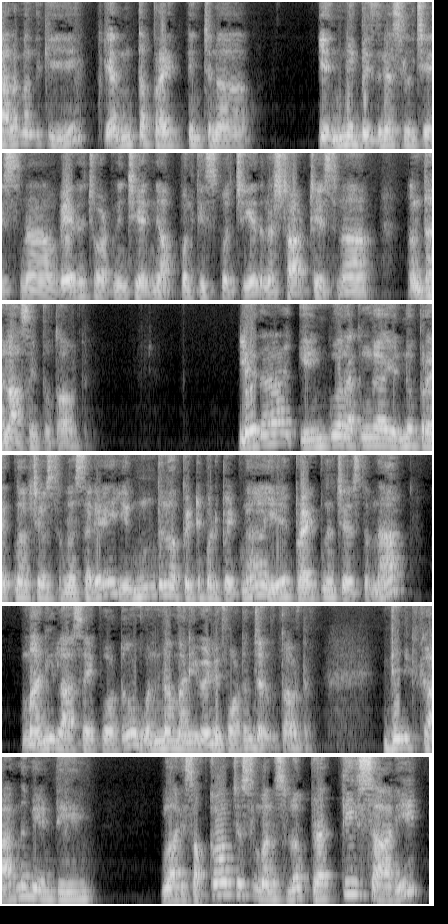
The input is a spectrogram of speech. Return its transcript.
చాలా మందికి ఎంత ప్రయత్నించినా ఎన్ని బిజినెస్లు చేసినా వేరే చోట నుంచి ఎన్ని అప్పులు తీసుకొచ్చి ఏదైనా స్టార్ట్ చేసినా అంతా లాస్ అయిపోతా ఉంటుంది. లేదా ఇంకో రకంగా ఎన్నో ప్రయత్నాలు చేస్తున్నా సరే ఎందులో పెట్టుబడి పెట్టినా ఏ ప్రయత్నం చేస్తున్నా మనీ లాస్ అయిపోవటం ఉన్న మనీ వెళ్ళిపోవటం జరుగుతూ ఉంటుంది. దీనికి కారణం ఏంటి? వారి సబ్కాన్షియస్ మనసులో ప్రతిసారి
